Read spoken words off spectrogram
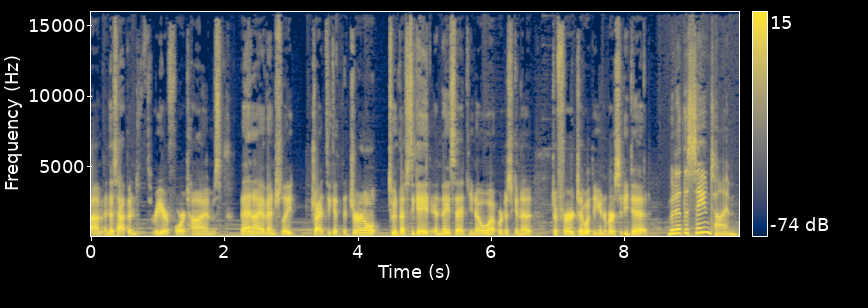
Um, and this happened three or four times. Then I eventually tried to get the journal to investigate, and they said, you know what, we're just going to defer to what the university did. But at the same time,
